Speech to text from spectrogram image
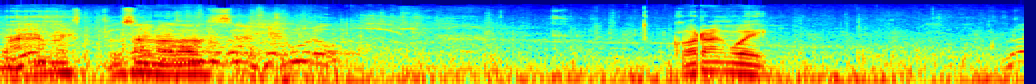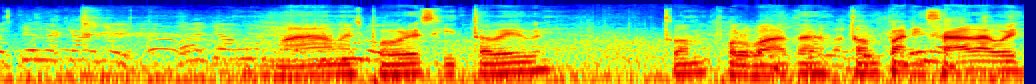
Mames, tú son los dos. Corran, güey. Mames, pobrecita, güey. Toda empolvada, toda empanizada, güey.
